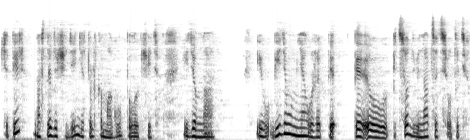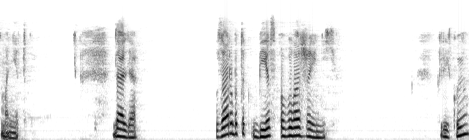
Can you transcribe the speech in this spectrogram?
Теперь на следующий день я только могу получить. Идем на... И видим у меня уже 512 вот этих монет. Далее. Заработок без вложений. Кликаю.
